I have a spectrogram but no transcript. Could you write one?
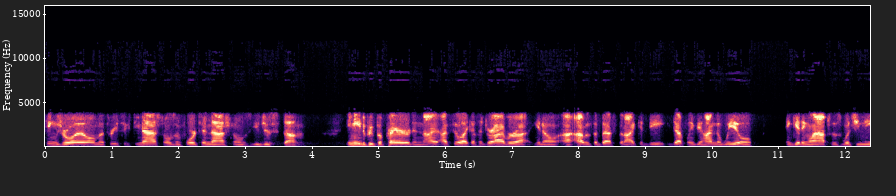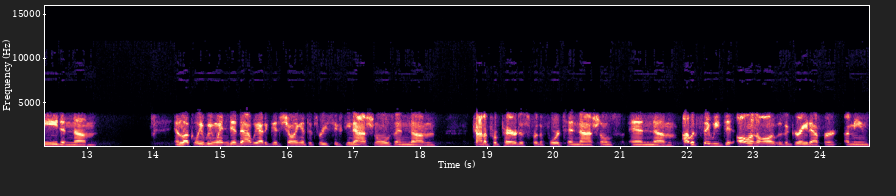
Kings Royal and the 360 Nationals and 410 Nationals, you just um, you need to be prepared. And I, I feel like as a driver, I, you know, I, I was the best that I could be. Definitely behind the wheel and getting laps is what you need. And um, and luckily we went and did that. We had a good showing at the 360 Nationals and um, kind of prepared us for the 410 Nationals. And um, I would say we did. All in all, it was a great effort. I mean,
